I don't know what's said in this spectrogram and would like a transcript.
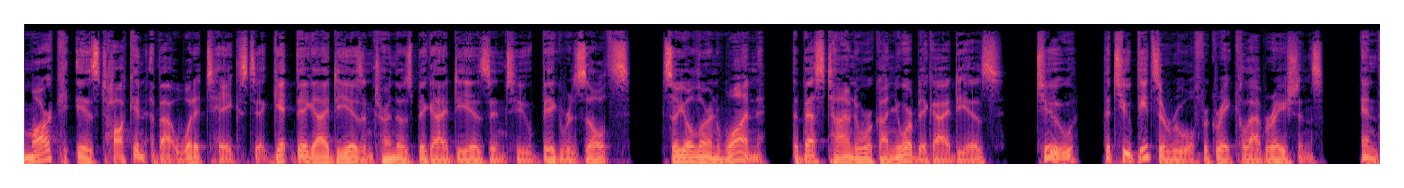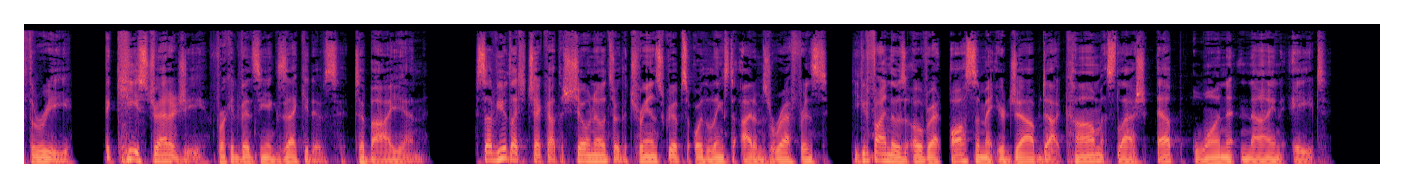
Mark is talking about what it takes to get big ideas and turn those big ideas into big results. So you'll learn one, the best time to work on your big ideas. Two, the two pizza rule for great collaborations. And three, a key strategy for convincing executives to buy in. So if you'd like to check out the show notes or the transcripts or the links to items referenced, you can find those over at awesomeatyourjob.com slash ep198.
